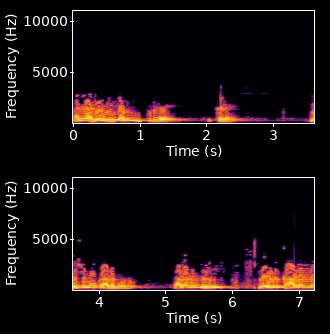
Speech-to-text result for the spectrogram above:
కానీ అదేమీ కాదు ఇప్పుడే ఇక్కడే. దేశము కాలమును. చాలా మంది దేవుడు కాలంలో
